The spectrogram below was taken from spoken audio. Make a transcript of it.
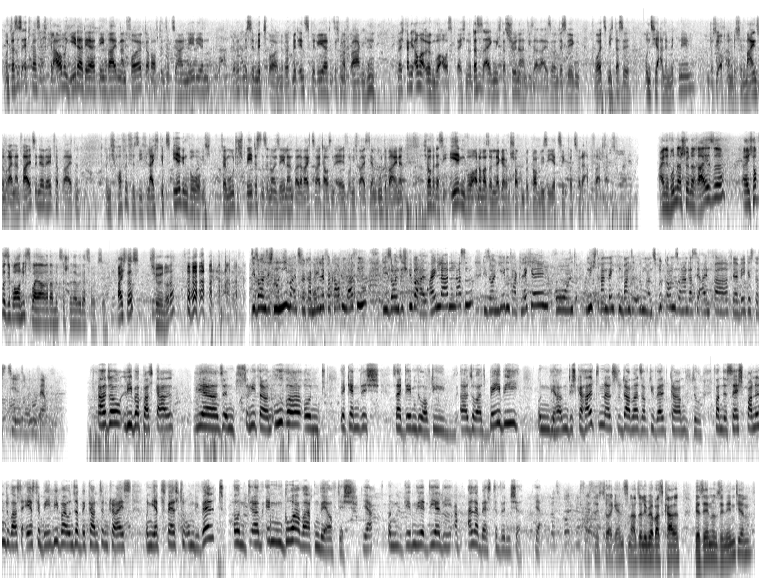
Und das ist etwas, ich glaube, jeder, der den beiden dann folgt, auch auf den sozialen Medien, der wird ein bisschen mitwollen, der wird mit inspiriert und sich mal fragen, hm, Vielleicht kann ich auch mal irgendwo ausbrechen. Und das ist eigentlich das Schöne an dieser Reise. Und deswegen freut es mich, dass Sie uns hier alle mitnehmen und dass Sie auch dann ein bisschen Mainz und Rheinland-Pfalz in der Welt verbreiten. Und ich hoffe für Sie, vielleicht gibt es irgendwo, ich vermute spätestens in Neuseeland, weil da war ich 2011 und ich weiß, die haben gute Weine. Ich hoffe, dass Sie irgendwo auch noch mal so einen leckeren Shoppen bekommen, wie Sie jetzt hier kurz vor der Abfahrt hatten. Eine wunderschöne Reise. Äh, Ich hoffe, Sie brauchen nicht zwei Jahre, damit Sie schneller wieder zurück sind. Reicht das? Schön, oder? Die sollen sich niemals für Kamele verkaufen lassen. Die sollen sich überall einladen lassen. Die sollen jeden Tag lächeln und nicht dran denken, wann sie irgendwann zurückkommen, sondern dass sie einfach, der Weg ist das Ziel, so ungefähr. Also, lieber Pascal, wir sind Sunita und Uwe und wir kennen dich seitdem du auf die, also als Baby und wir haben dich gehalten, als du damals auf die Welt kamst. Du fandest es sehr spannend. Du warst der erste Baby bei unserem Bekanntenkreis und jetzt fährst du um die Welt und äh, in Goa warten wir auf dich, ja? Und geben wir dir die allerbeste Wünsche, Ja. Was nicht zu ergänzen. Also, lieber Pascal, wir sehen uns in Indien.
